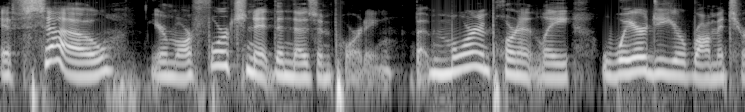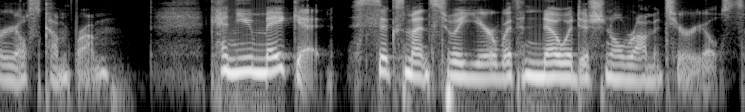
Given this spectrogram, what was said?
If so, you're more fortunate than those importing. But more importantly, where do your raw materials come from? Can you make it six months to a year with no additional raw materials?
